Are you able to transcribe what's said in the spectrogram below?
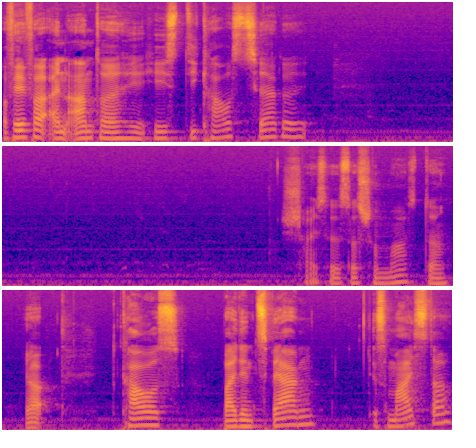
Auf jeden Fall ein Abenteuer hieß Die Chaos-Zwerge. Scheiße, ist das schon Master? Ja. Chaos bei den Zwergen ist Meister.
